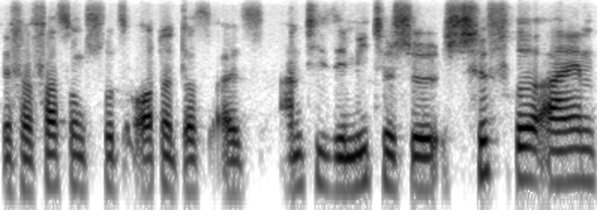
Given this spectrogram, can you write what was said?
Der Verfassungsschutz ordnet das als antisemitische Chiffre ein.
